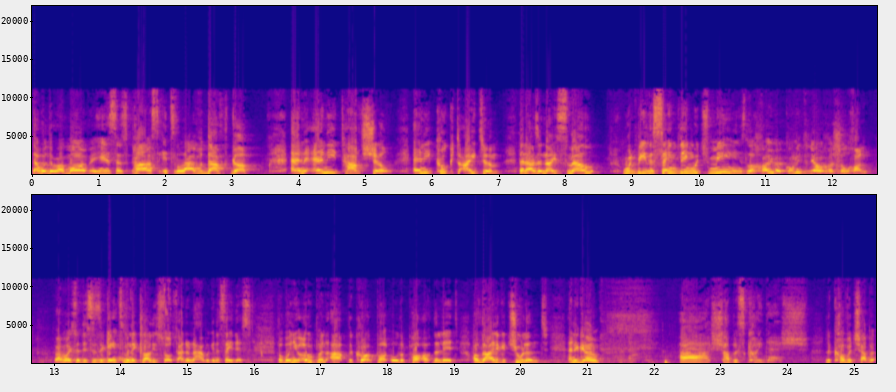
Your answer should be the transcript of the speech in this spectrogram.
that when the Ramah over here says pass, it's lav dafka. And any tafshil, any cooked item that has a nice smell, would be the same thing, which means, according to the Aruch HaShulchan, Rabbi said this is against Miniklali so I don't know how we're going to say this. But when you open up the crock pot or the pot, the lid of the Heilige Chulant, and you go, ah, Shabbos Kodesh, Lekovet Shabbat,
